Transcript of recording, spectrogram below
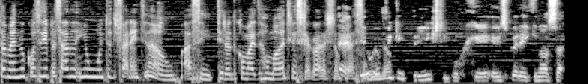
também não consegui pensar em um muito diferente, não. Assim, tirando comédias românticas que agora estão É, eu, crescendo. eu fiquei triste porque eu esperei que nossa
